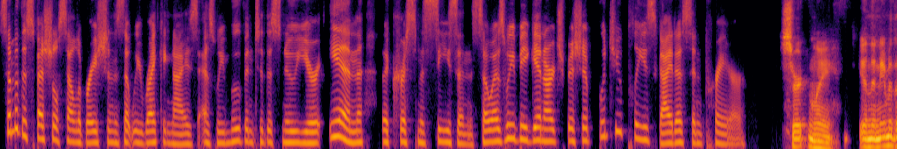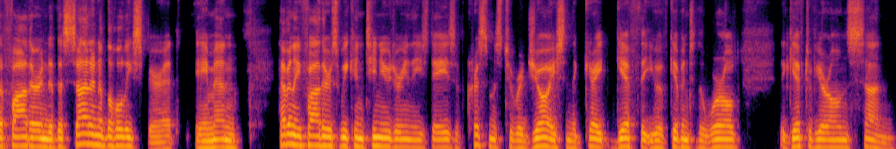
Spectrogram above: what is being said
some of the special celebrations that we recognize as we move into this new year in the Christmas season. So, as we begin, Archbishop, would you please guide us in prayer? Certainly. In the name of the Father, and of the Son, and of the Holy Spirit. Amen. Heavenly Father, as we continue during these days of Christmas to rejoice in the great gift that you have given to the world, the gift of your own Son,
